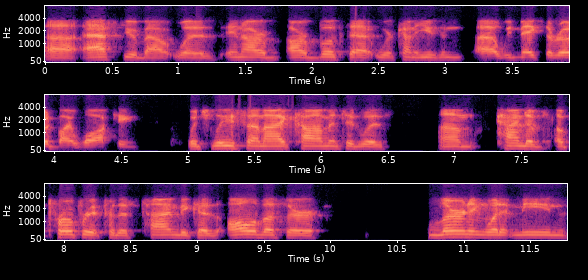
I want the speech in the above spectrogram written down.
uh, ask you about was in our our book that we're kind of using. Uh, we make the road by walking, which Lisa and I commented was um, kind of appropriate for this time because all of us are learning what it means,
